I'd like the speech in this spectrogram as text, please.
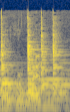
Smoker Wedding.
